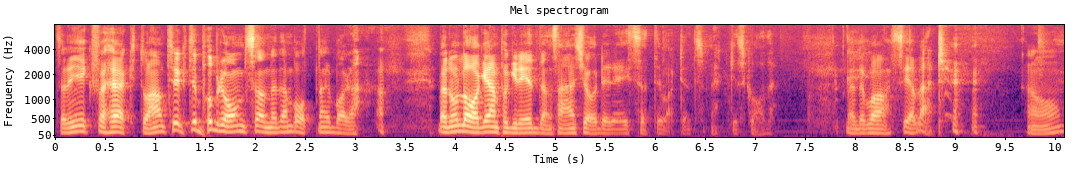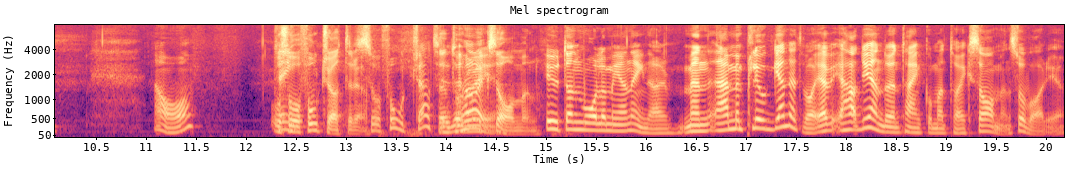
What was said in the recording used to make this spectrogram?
Så den gick för högt och han tryckte på bromsen men den bottnade bara. Men de lagade den på griden så han körde racet. Det var inte så mycket skada. Men det var sevärt. Ja. Ja, Och så fortsatte det. så fortsatte Sen det. tog hör du ju. examen. Utan mål och mening där. Men, nej, men pluggandet var, jag, jag hade ju ändå en tanke om att ta examen, så var det ju.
